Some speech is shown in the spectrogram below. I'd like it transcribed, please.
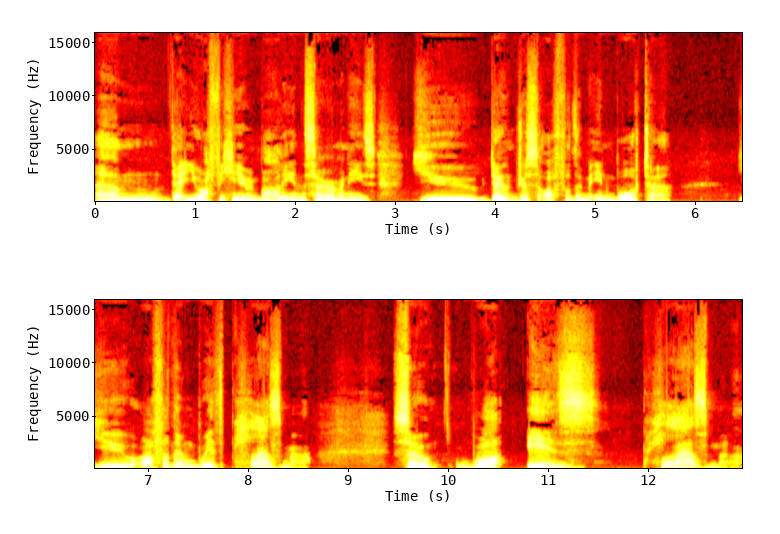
um, that you offer here in Bali in the ceremonies, you don't just offer them in water, you offer them with plasma. So, what is plasma?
